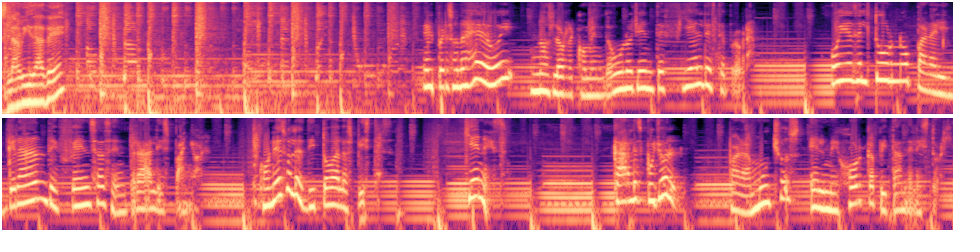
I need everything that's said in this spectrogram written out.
Es la vida de? El personaje de hoy nos lo recomendó un oyente fiel de este programa. Hoy es el turno para el gran defensa central español. Con eso les di todas las pistas. ¿Quién es? Carles Puyol, para muchos el mejor capitán de la historia.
